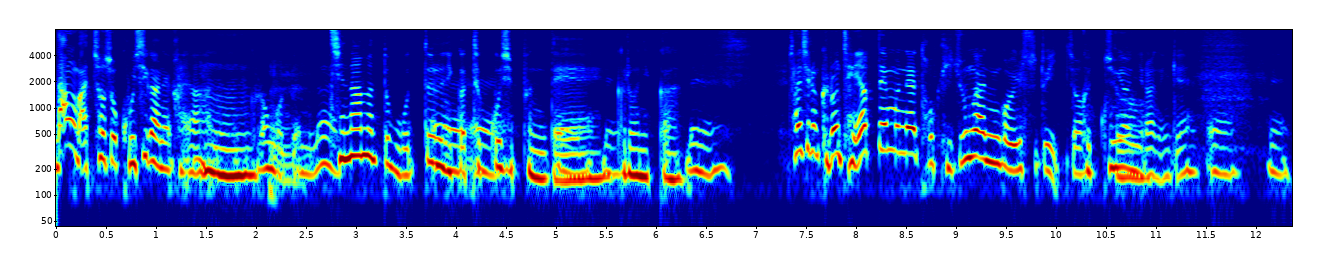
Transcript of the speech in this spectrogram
딱 맞춰서 그 시간에 가야 하는 음. 그런 네. 것 때문에 지나면 또 못 들으니까 네. 듣고 싶은데 네. 네. 그러니까 네. 사실은 그런 제약 때문에 더 귀중한 거일 수도 있죠. 그쵸. 공연이라는 게. 네. 네.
